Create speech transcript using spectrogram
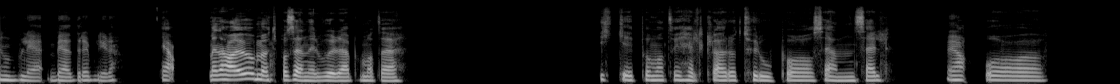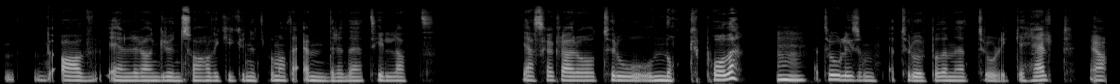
jo ble, bedre blir det. Ja. Men jeg har jo møtt på scener hvor jeg på en måte ikke på en måte helt klarer å tro på scenen selv. Ja. Og av en eller annen grunn så har vi ikke kunnet på en måte endre det til at jeg skal klare å tro nok på det. Mm. Jeg tror liksom Jeg tror på det, men jeg tror det ikke helt. Ja.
